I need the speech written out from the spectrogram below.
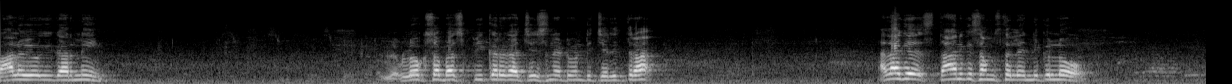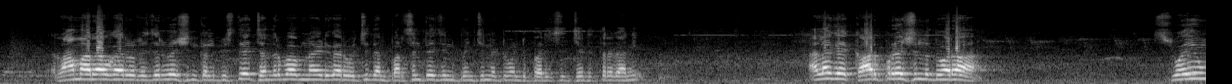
బాలయోగి గారిని లోక్సభ స్పీకర్గా చేసినటువంటి చరిత్ర. అలాగే స్థానిక సంస్థల ఎన్నికల్లో రామారావు గారు రిజర్వేషన్ కల్పిస్తే చంద్రబాబు నాయుడు గారు వచ్చి దాని పర్సంటేజ్ని పెంచినటువంటి పరిస్థితి చరిత్ర కానీ అలాగే కార్పొరేషన్ల ద్వారా స్వయం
